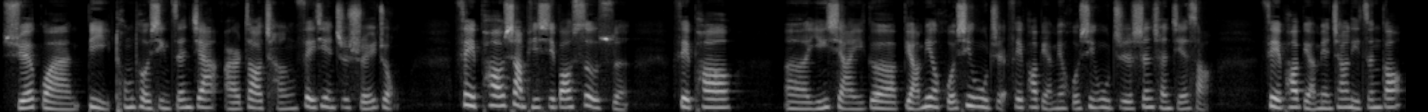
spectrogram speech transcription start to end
血管壁通透性增加而造成肺间质水肿，肺泡上皮细胞受损，肺泡。呃，影响一个表面活性物质，肺泡表面活性物质生成减少，肺泡表面张力增高，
